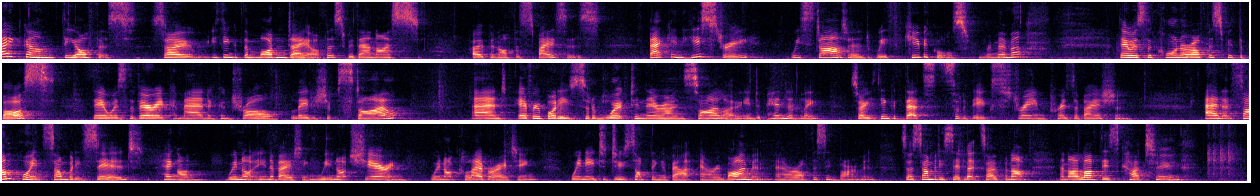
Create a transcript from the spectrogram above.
take um, the office. So you think of the modern day office with our nice open office spaces. Back in history, we started with cubicles, remember? There was the corner office with the boss, there was the very command and control leadership style, and everybody sort of worked in their own silo independently. So you think of that's sort of the extreme preservation. And at some point, somebody said, hang on, we're not innovating, we're not sharing, we're not collaborating. We need to do something about our environment, our office environment. So somebody said, let's open up. And I love this cartoon,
